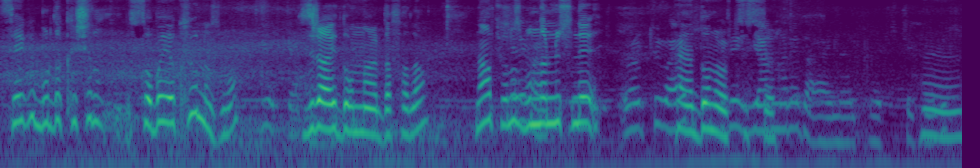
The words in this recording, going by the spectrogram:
Sevgi burada kışın soba yakıyorsunuz mu? Yok ya. Zirai donlarda falan. Ne yapıyorsunuz? Şey Bunların var, üstüne Örtü var. He, don örtüsü. Yanlara da aynen örtü çekiyoruz. He.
